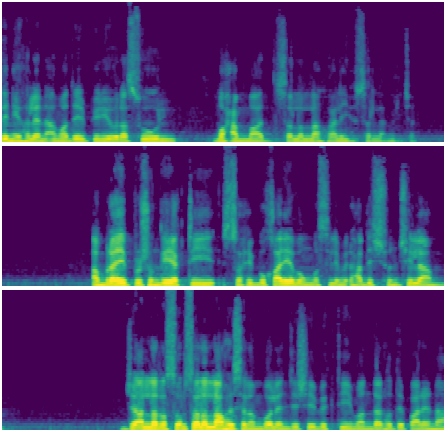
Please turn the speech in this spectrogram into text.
তিনি হলেন আমাদের প্রিয় রাসুল মোহাম্মদ সাল্লাহ আলী হুসাল্লামের জন্য। আমরা এই প্রসঙ্গে একটি সহি বুখারি এবং মুসলিমের হাদিস শুনছিলাম, যে আল্লাহ রসুল সাল্লাম বলেন যে সেই ব্যক্তি ইমানদার হতে পারে না।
